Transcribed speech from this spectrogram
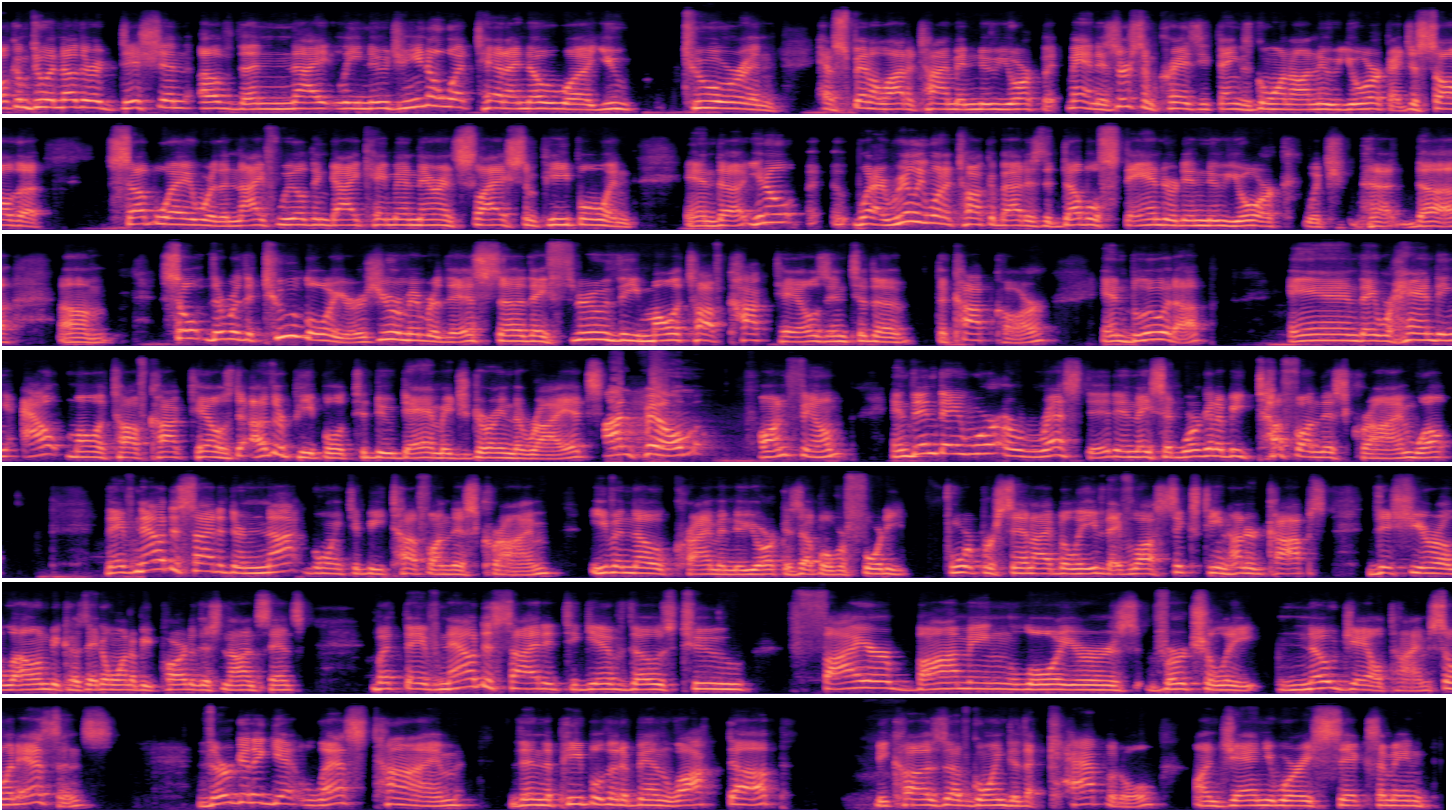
Welcome to another edition of the Nightly Nuge. And you know what, Ted? I know uh, you tour and have spent a lot of time in New York, but man, is there some crazy things going on in New York? I just saw the subway where the knife wielding guy came in there and slashed some people and and uh, you know what I really want to talk about is the double standard in New York, which duh. Um, so there were the two lawyers. You remember this? Uh, they threw the Molotov cocktails into the the cop car and blew it up. And they were handing out Molotov cocktails to other people to do damage during the riots on film. On film. And then they were arrested and they said, We're going to be tough on this crime. Well, they've now decided they're not going to be tough on this crime, even though crime in New York is up over 44%, I believe. They've lost 1,600 cops this year alone because they don't want to be part of this nonsense. But they've now decided to give those two fire bombing lawyers virtually no jail time. So, in essence, they're going to get less time than the people that have been locked up because of going to the Capitol on January 6th. I mean,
